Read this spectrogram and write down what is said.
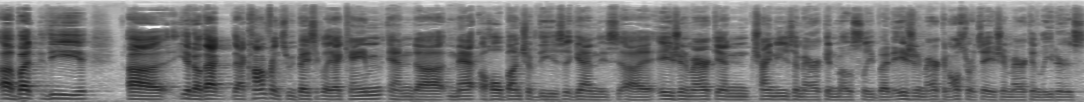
uh, but the uh, you know that that conference we basically I came and uh, met a whole bunch of these again these uh, Asian American Chinese American mostly but Asian American all sorts of Asian American leaders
